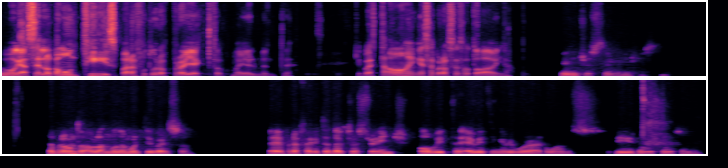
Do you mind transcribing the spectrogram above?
Como que hacerlo como un tease para futuros proyectos, mayormente. Y pues estamos en ese proceso todavía. Interesting, interesting. Te pregunto, hablando de multiverso, eh, ¿preferiste Doctor Strange o viste Everything Everywhere at Once y te gustó eso?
